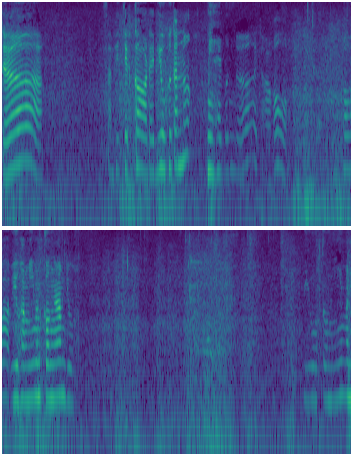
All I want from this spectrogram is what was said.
เด้อสันทีเจ็ดก็ได้วิวคือกันเนาะมีให้เบิ่งเด้อจ้าเพราะว่าวิวทางนี้มันก็งามอยู่ วิวตรงนี้มัน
